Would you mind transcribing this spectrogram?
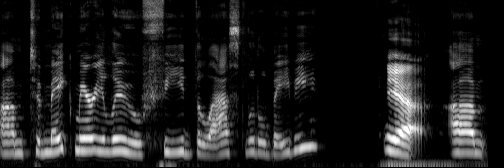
um, to make Mary Lou feed the last little baby. Yeah. Um,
